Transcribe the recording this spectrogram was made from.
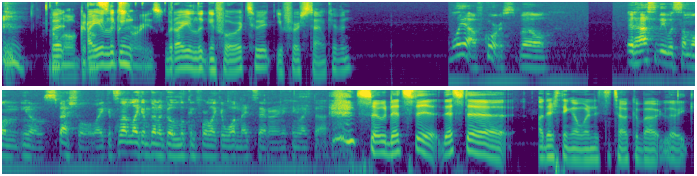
But oh, well, good are you looking? stories. But are you looking forward to it? Your first time, Kevin? Well, yeah, of course. Well, it has to be with someone you know special. Like it's not like I'm gonna go looking for like a one night stand or anything like that. so that's the that's the other thing I wanted to talk about. Like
